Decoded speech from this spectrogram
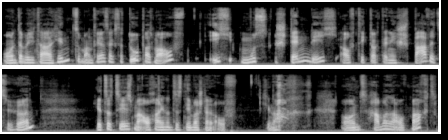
Und dann bin ich da hin zum Andreas und gesagt, du, pass mal auf, ich muss ständig auf TikTok deine Sparwitze hören. Jetzt erzähle ich mal auch einen und das nehmen wir schnell auf. Genau. Und haben wir dann auch gemacht.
